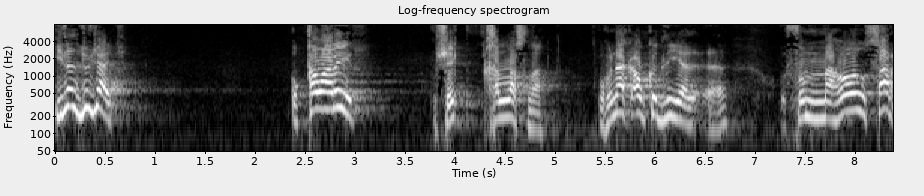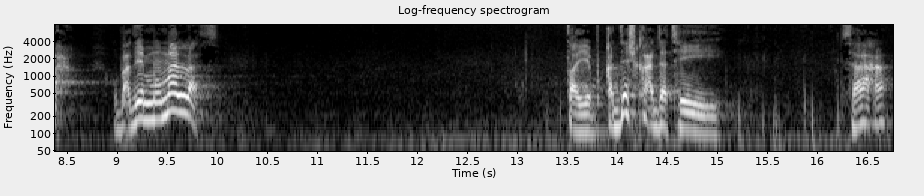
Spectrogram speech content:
اذا زجاج. وقوارير. مش هيك خلصنا. وهناك اوقد لي. ثم هون صرح. وبعدين مملس. طيب قديش قعدت هي؟ ساعة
